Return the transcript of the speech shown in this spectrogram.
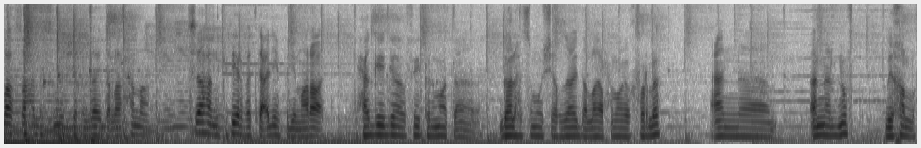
والله صاحب السمو الشيخ زايد الله يرحمه. ساهم كثير في التعليم في الإمارات. حقيقة في كلمات قالها سمو الشيخ زايد الله يرحمه ويغفر له عن آه، أن النفط بيخلص.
